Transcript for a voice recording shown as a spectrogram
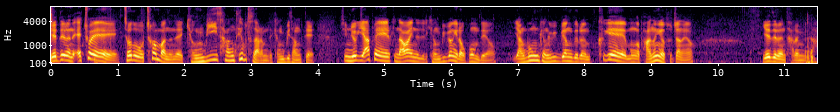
얘들은 애초에 저도 처음 봤는데 경비 상태부터 다릅니다. 경비 상태. 지금 여기 앞에 이렇게 나와 있는 애들이 경비병이라고 보면 돼요. 양봉 경비병들은 크게 뭔가 반응이 없었잖아요. 얘들은 다릅니다.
